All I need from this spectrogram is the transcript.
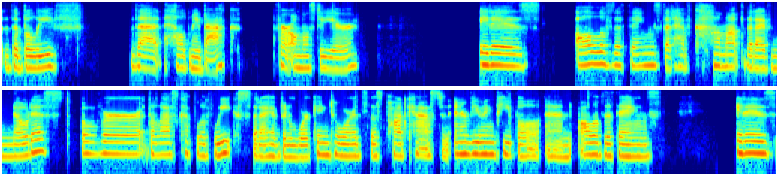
the belief that held me back for almost a year. It is all of the things that have come up that I've noticed over the last couple of weeks that I have been working towards this podcast and interviewing people and all of the things. It is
